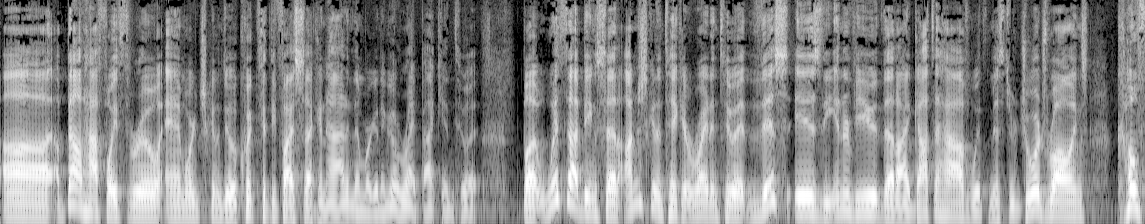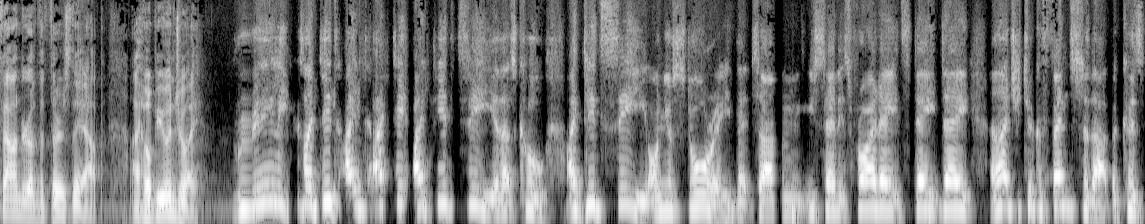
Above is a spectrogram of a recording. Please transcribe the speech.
uh, about halfway through, and we're just going to do a quick 55 second ad, and then we're going to go right back into it. But with that being said, I'm just going to take it right into it. This is the interview that I got to have with Mr. George Rawlings, co founder of the Thursday app. I hope you enjoy. Really? Because I did, I, I did, I did see. Yeah, that's cool. I did see on your story that um, you said it's Friday, it's date day, and I actually took offence to that because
